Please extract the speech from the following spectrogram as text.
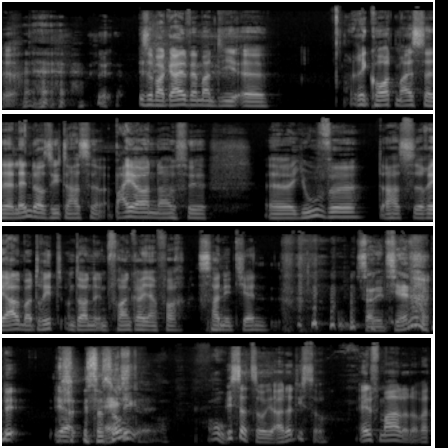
Ja. ist aber geil, wenn man die äh, Rekordmeister der Länder sieht. Da hast du Bayern, da hast du äh, Juve, da hast du Real Madrid und dann in Frankreich einfach Saint Etienne. Saint Etienne? Nee, ja. Ist, ist das so? Oh. Ist das so? Ja, das ist so. Elfmal oder was?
